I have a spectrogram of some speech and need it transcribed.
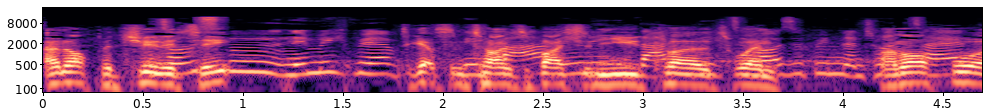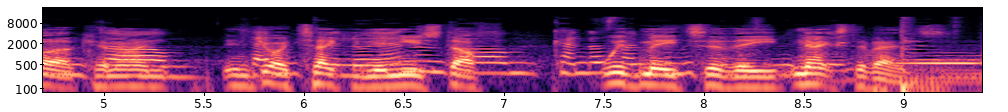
an opportunity Ansonsten nehme ich mir to get some time to buy some new clothes die ich zu when Hause bin, dann schon I'm off work and I ähm, enjoy taking the new stuff das with me to the mitnehmen zu den next events.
